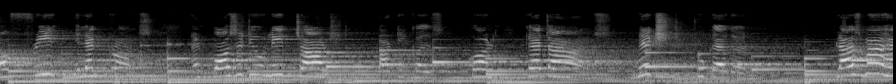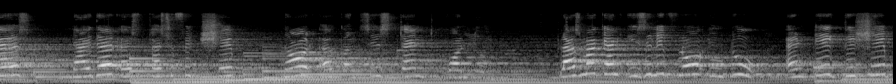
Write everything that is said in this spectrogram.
of free electrons and positively charged particles called cations mixed together. Plasma has neither a specific shape nor a consistent volume. Plasma can easily flow into and take the shape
